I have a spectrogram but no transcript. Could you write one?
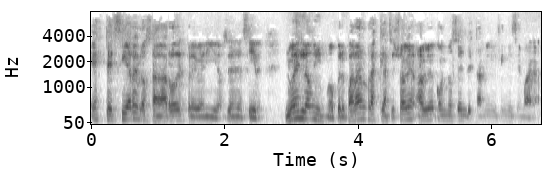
este cierre los agarró desprevenidos. Es decir, no es lo mismo preparar las clases. Yo hablé, con docentes también el fin de semana.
